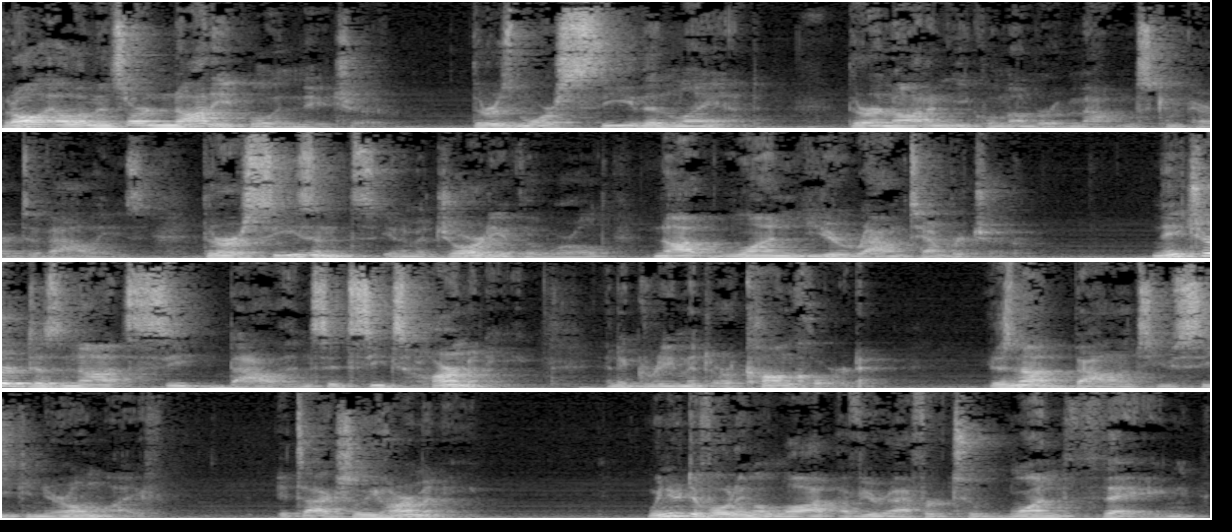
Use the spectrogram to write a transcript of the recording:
But all elements are not equal in nature. There is more sea than land. There are not an equal number of mountains compared to valleys. There are seasons in a majority of the world, not one year round temperature. Nature does not seek balance, it seeks harmony, an agreement, or concord. It is not balance you seek in your own life, it's actually harmony. When you're devoting a lot of your effort to one thing,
